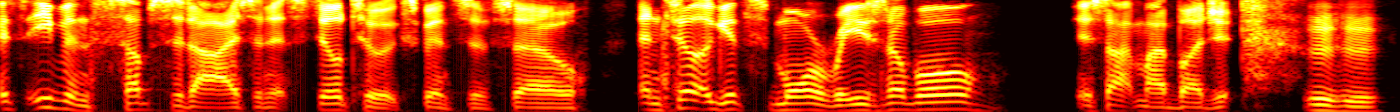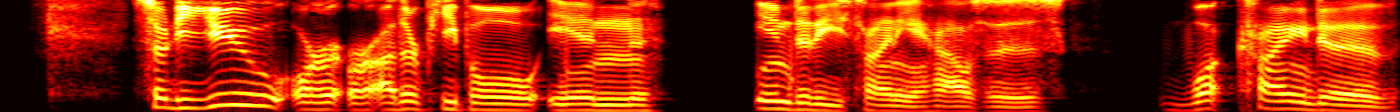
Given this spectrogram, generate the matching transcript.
It's even subsidized and it's still too expensive. So until it gets more reasonable, it's not my budget. Mm-hmm. So, do you or or other people in into these tiny houses? What kind of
